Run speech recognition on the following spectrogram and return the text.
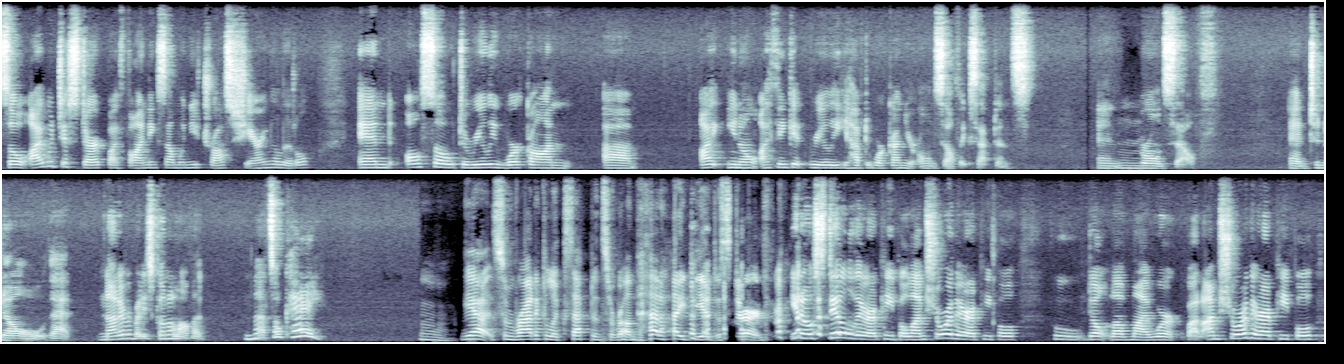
So I would just start by finding someone you trust, sharing a little, and also to really work on. Um, I you know I think it really you have to work on your own self acceptance and mm. your own self, and to know that not everybody's going to love it, and that's okay. Mm. Yeah, some radical acceptance around that idea to start. you know, still there are people, I'm sure there are people who don't love my work, but I'm sure there are people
